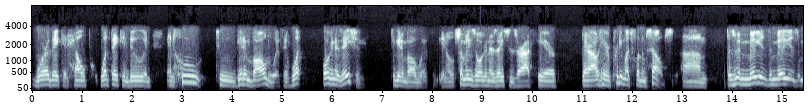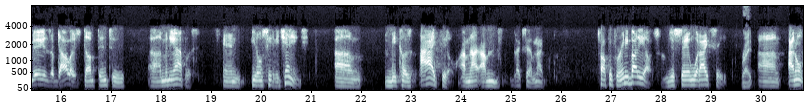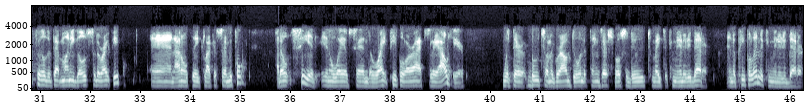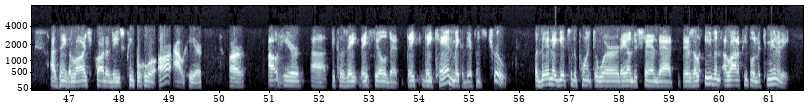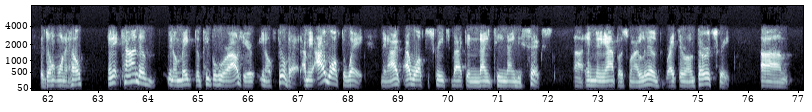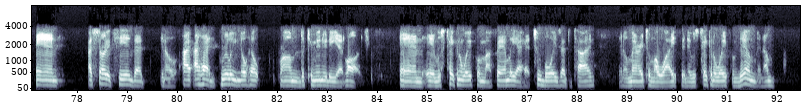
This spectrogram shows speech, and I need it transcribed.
where they can help, what they can do, and and who to get involved with, and what organization to get involved with. You know, some of these organizations are out here; they're out here pretty much for themselves. Um, there's been millions and millions and millions of dollars dumped into uh, Minneapolis and you don't see any change. Um, because I feel I'm not I'm like I said I'm not talking for anybody else. I'm just saying what I see. Right. Um, I don't feel that that money goes to the right people, and I don't think, like I said before, I don't see it in a way of saying the right people are actually out here with their boots on the ground doing the things they're supposed to do to make the community better and the people in the community better. I think a large part of these people who are, are out here are out here uh, because they, they feel that they they can make a difference. True, but then they get to the point to where they understand that there's a, even a lot of people in the community that don't want to help, and it kind of you know make the people who are out here you know feel bad. I mean, I walked away. I mean, I I walked the streets back in 1996 uh, in Minneapolis when I lived right there on Third Street um, and I started seeing that you know I, I had really no help from the community at large, and it was taken away from my family. I had two boys at the time, you know, married to my wife, and it was taken away from them. And I'm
